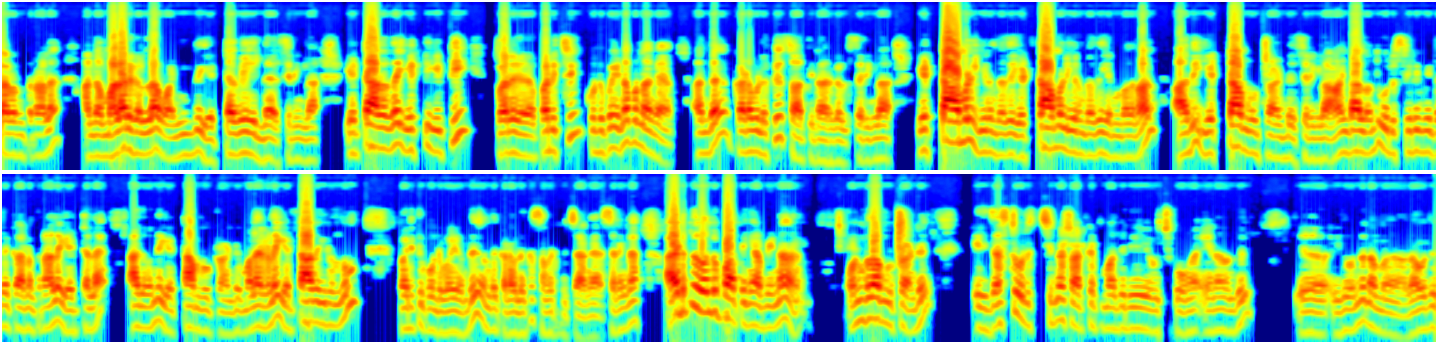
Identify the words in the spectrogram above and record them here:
காரணத்தினால அந்த மலர்கள்லாம் வந்து எட்டவே இல்லை சரிங்களா? எட்டாததை எட்டி எட்டி பறி பறிச்சு கொண்டு போய் என்ன பண்ணாங்க? அந்த கடவுளுக்கு சாத்தினார்கள். சரிங்களா? எட்டாமல் இருந்தது. எட்டாமல் இருந்தது என்பதனால் அது எட்டாம் நூற்றாண்டு. சரிங்களா? ஆண்டாள் வந்து ஒரு சிறுமித காரணத்தினால எட்டல. அது வந்து எட்டாம் நூற்றாண்டு. மலர்களை எட்டாவது இருந்தும் பறித்து கொண்டு போய் வந்து அந்த கடவுளுக்கு சமர்ப்பிச்சாங்க. சரிங்களா? அடுத்து வந்து பாத்தீங்க அப்படின்னா ஒன்பதாம் நூற்றாண்டு. இது ஜஸ்ட் ஒரு சின்ன ஷார்ட்கட் மாதிரி வச்சுக்கோங்க. ஏன்னா வந்து இது வந்து நம்ம அதாவது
